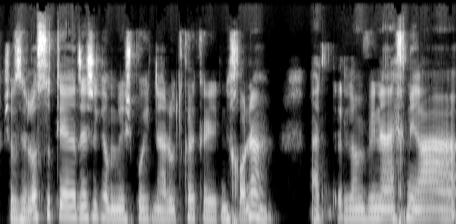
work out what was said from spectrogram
עכשיו זה לא סותר את זה שגם יש פה התנהלות כלכלית נכונה. את לא מבינה איך נראה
